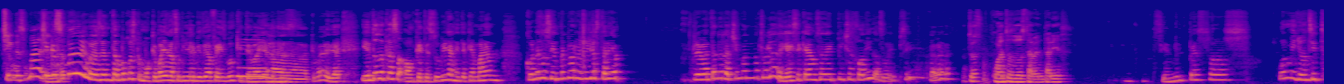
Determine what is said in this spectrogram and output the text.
Chingue su madre. chinga güey. su madre, güey. O sea, tampoco es como que vayan a subir el video a Facebook y te vayan pues. a quemar. Y de- Y en todo caso, aunque te subieran y te quemaran, con esos 100 mil varos yo ya estaría levantando la chingada en otro lado. Y ahí se quedan ustedes pinches jodidos, güey. Sí, la verdad. Entonces, ¿cuántos dedos te aventarías? 100 mil pesos, un milloncito.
